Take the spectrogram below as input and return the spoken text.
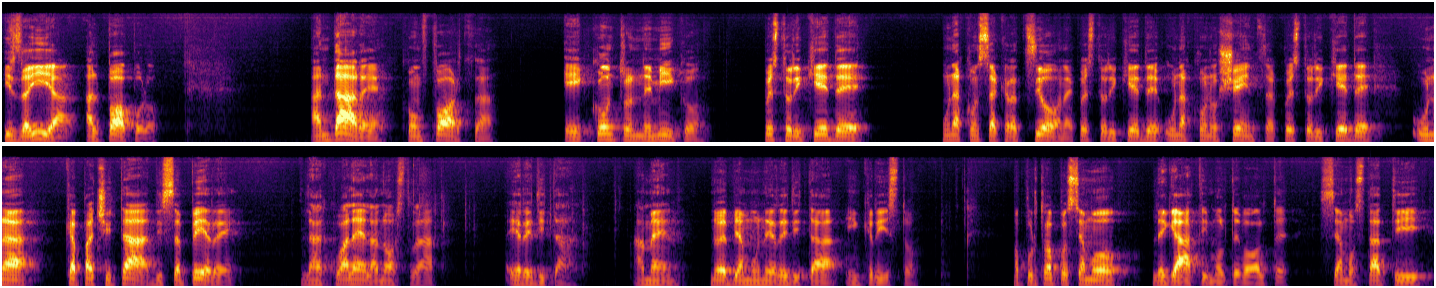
Isaia al popolo. Andare con forza e contro il nemico, questo richiede una consacrazione, questo richiede una conoscenza, questo richiede una capacità di sapere la, qual è la nostra eredità. Amen. Noi abbiamo un'eredità in Cristo, ma purtroppo siamo legati molte volte. Siamo stati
